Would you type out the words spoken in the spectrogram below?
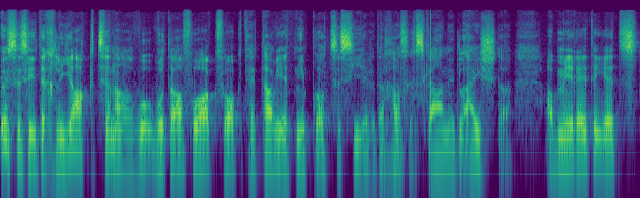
Wissen Sie, der Kleinaktionär, der da vorgefragt hat, der wird nicht prozessieren, der kann sich gar nicht leisten. Aber wir reden jetzt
